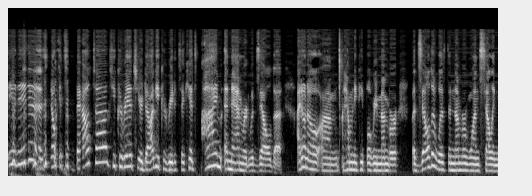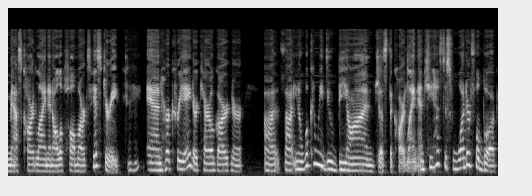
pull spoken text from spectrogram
It is. No, it's about dogs. You could read it to your dog. You could read it to kids. I'm enamored with Zelda. I don't know um, how many people remember, but Zelda was the number one selling mass card line in all of Hallmark's history. And her creator, Carol Gardner, uh, thought, you know, what can we do beyond just the card line? And she has this wonderful book.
